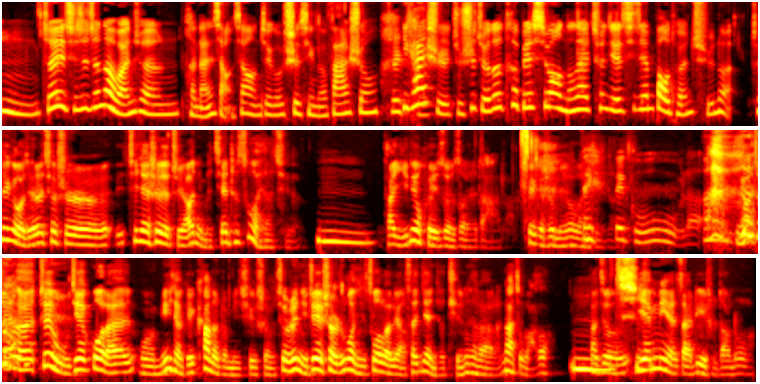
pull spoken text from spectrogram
嗯，所以其实真的完全很难想象这个事情的发生。一开始只是觉得特别希望能在春节期间抱团取暖。这个我觉得就是这件事，只要你们坚持做下去，嗯，它一定会越做越大的，这个是没有问题的。被鼓舞了。你看这个这五届过来，我们明显可以看到这么一趋势，就是你这事儿，如果你做了两三件你就停下来了，那就完了，嗯，那就湮灭在历史当中了。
